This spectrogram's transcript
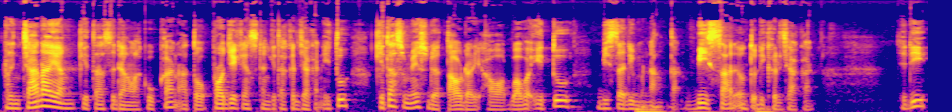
rencana yang kita sedang lakukan atau project yang sedang kita kerjakan itu kita sebenarnya sudah tahu dari awal bahwa itu bisa dimenangkan, bisa untuk dikerjakan. Jadi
